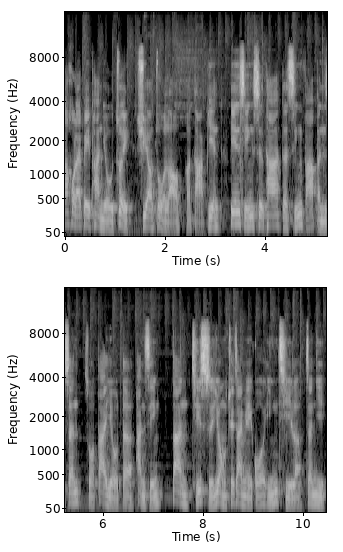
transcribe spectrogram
他后来被判有罪，需要坐牢和打鞭，鞭刑是他的刑罚本身所带有的判刑。但其使用却在美国引起了争议。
